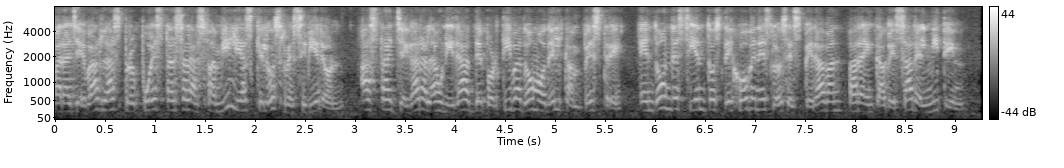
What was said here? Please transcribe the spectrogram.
para llevar las propuestas a las familias que los recibieron, hasta llegar a la unidad deportiva Domo del Campestre, en donde cientos de jóvenes los esperaban para encabezar el mitin.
